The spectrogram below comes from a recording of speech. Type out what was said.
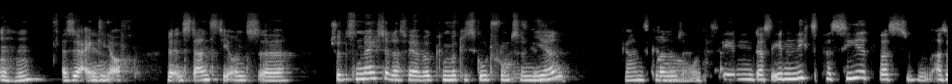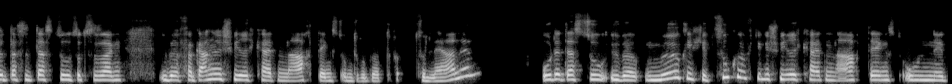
Mhm. Also ja eigentlich ja. auch eine Instanz, die uns äh, schützen möchte, dass wir wirklich möglichst gut funktionieren. Ganz genau. Und, und dass, eben, dass eben nichts passiert, was, also dass, dass du sozusagen über vergangene Schwierigkeiten nachdenkst, um darüber zu lernen, oder dass du über mögliche zukünftige Schwierigkeiten nachdenkst, um eine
